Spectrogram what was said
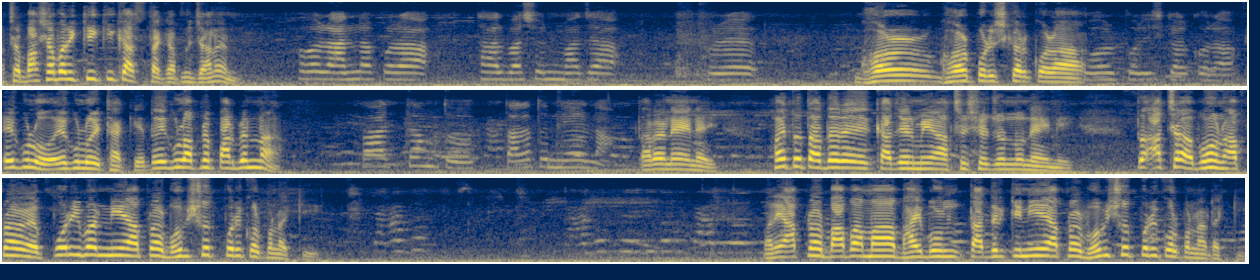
আচ্ছা বাসা বাড়ি কি কি কাজ থাকে আপনি জানেন? ও রান্না করা থাল বাসন মাজা করে ঘর ঘর পরিষ্কার করা। ঘর পরিষ্কার করা। এগুলো এগুলোই থাকে। তো এগুলো আপনি পারবেন না? পারতাম তো তারা তো নেয় না। তারা নেয় নাই। হয়তো তাদের কাজের মেয়ে আছে সেজন্য নেয়নি। তো আচ্ছা বোন আপনার পরিবার নিয়ে আপনার ভবিষ্যৎ পরিকল্পনা কি? মানে আপনার বাবা মা ভাই বোন তাদেরকে নিয়ে আপনার ভবিষ্যৎ পরিকল্পনাটা কি?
